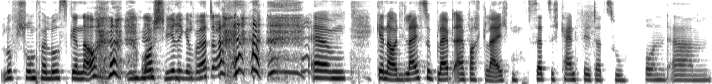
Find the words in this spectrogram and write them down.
Luftstromverlust, genau. Mhm. oh, schwierige Wörter. ähm, genau, die Leistung bleibt einfach gleich. Es setzt sich kein Filter zu. Und ähm,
